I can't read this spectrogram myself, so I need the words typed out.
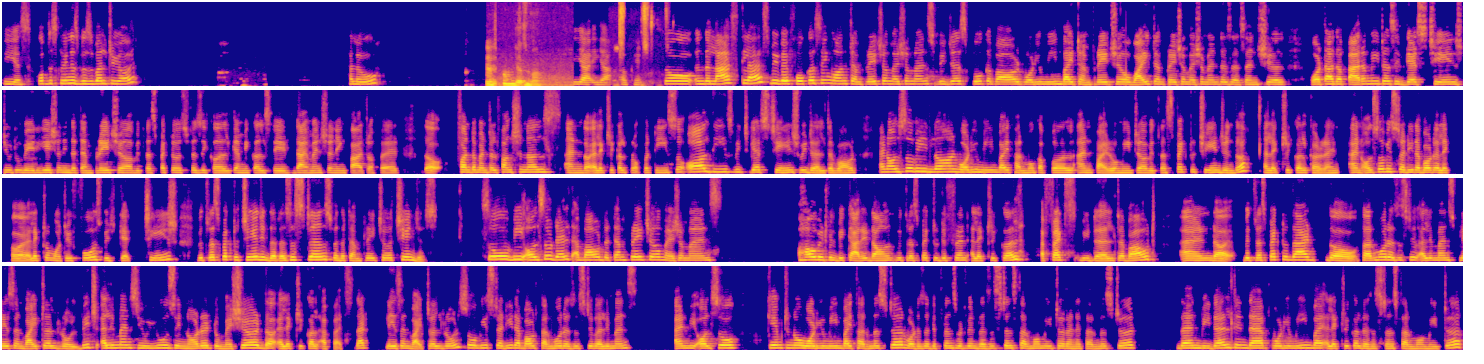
Yes. Hope the screen is visible to you all. Hello. Yes, ma'am. Yes, ma'am. Yeah, yeah, okay. So in the last class, we were focusing on temperature measurements. We just spoke about what you mean by temperature, why temperature measurement is essential, what are the parameters it gets changed due to variation in the temperature with respect to its physical, chemical state, dimensioning part of it, the fundamental functionals and the electrical properties. So all these which gets changed, we dealt about. And also we learned what you mean by thermocouple and pyrometer with respect to change in the electrical current. And also we studied about elect uh, electromotive force which get changed with respect to change in the resistance when the temperature changes. So we also dealt about the temperature measurements, how it will be carried down with respect to different electrical effects we dealt about and uh, with respect to that the thermoresistive elements plays a vital role. Which elements you use in order to measure the electrical effects? That plays a vital role. So we studied about thermoresistive elements. And we also came to know what you mean by thermistor? What is the difference between resistance thermometer and a thermistor? Then we dealt in depth what do you mean by electrical resistance thermometer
